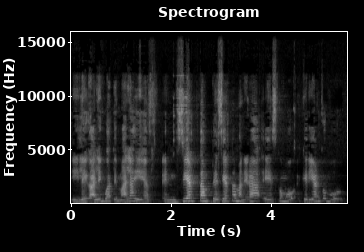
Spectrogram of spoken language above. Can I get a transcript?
ilegal en Guatemala y ellas en cierta, de cierta manera es como, querían como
